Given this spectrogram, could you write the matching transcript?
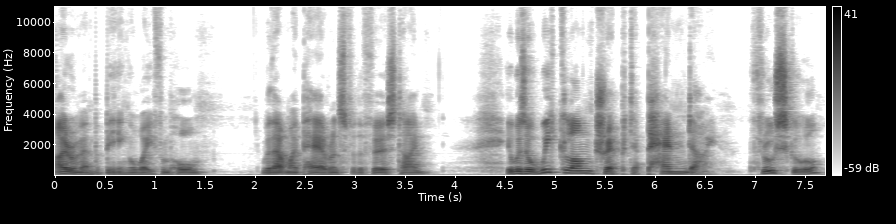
I remember being away from home without my parents for the first time. It was a week long trip to Pendine through school,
